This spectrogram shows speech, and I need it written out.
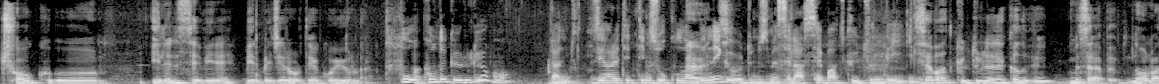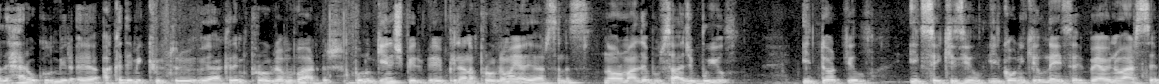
çok e, ileri seviye bir beceri ortaya koyuyorlar. Bu okulda görülüyor mu? Yani ziyaret ettiğiniz okullarda Evet. ne gördünüz mesela sebat kültürüyle ilgili? Sebat kültürüyle alakalı e, mesela normalde her okulun bir e, akademik kültürü ve akademik programı vardır. Bunu geniş bir e, plana programa yayarsınız. Normalde bu sadece bu yıl, ilk 4 yıl, ilk 8 yıl, ilk 12 yıl neyse veya üniversite.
